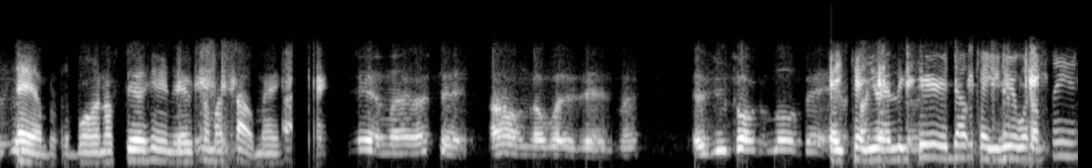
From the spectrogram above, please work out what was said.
Mm-hmm. Damn, brother boy, and I'm still hearing it every time I talk, man. Yeah, man. That's it. I don't know what it is, man. As you talk a little bit. Hey, can you at least hear it though? Can you hear what I'm saying?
